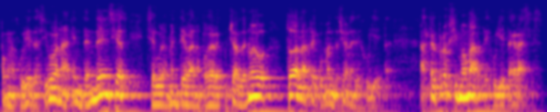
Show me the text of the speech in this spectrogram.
Pongan Julieta Sibona en tendencias y seguramente van a poder escuchar de nuevo todas las recomendaciones de Julieta. Hasta el próximo martes, Julieta, gracias.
